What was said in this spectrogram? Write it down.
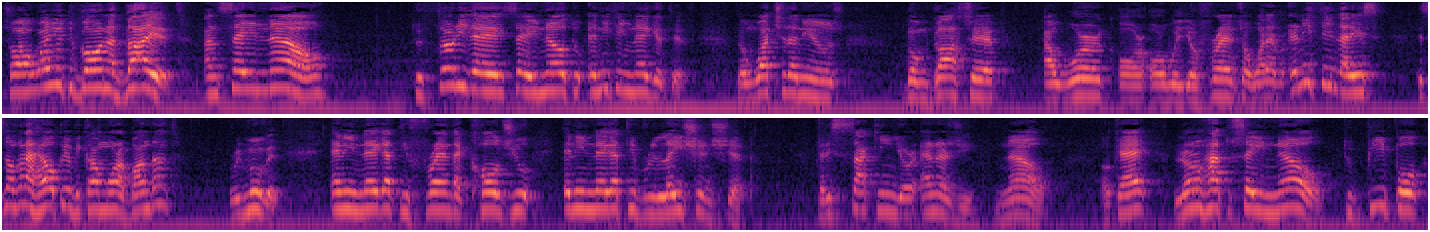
So I want you to go on a diet and say no to 30 days, say no to anything negative. Don't watch the news, don't gossip at work or, or with your friends or whatever. Anything that is it's not going to help you become more abundant, remove it. Any negative friend that calls you, any negative relationship that is sucking your energy, no. Okay? Learn how to say no to people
